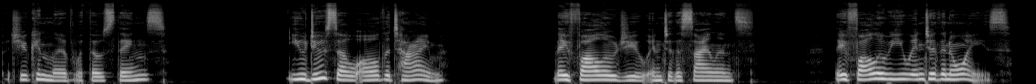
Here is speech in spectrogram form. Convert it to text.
but you can live with those things. You do so all the time. They followed you into the silence. They follow you into the noise.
